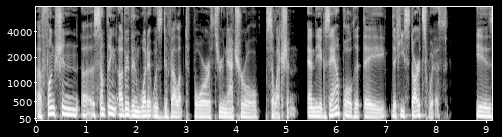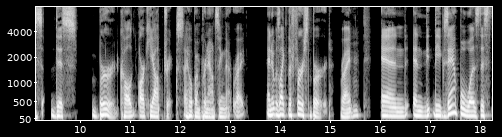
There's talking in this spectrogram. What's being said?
A function, uh, something other than what it was developed for through natural selection. And the example that they that he starts with is this bird called Archaeopteryx. I hope I'm pronouncing that right. And it was like the first bird, right? Mhm. And and the, the example was this:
